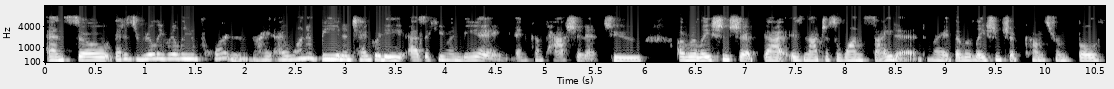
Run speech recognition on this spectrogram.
And so that is really, really important, right? I want to be in integrity as a human being and compassionate to a relationship that is not just one sided, right? The relationship comes from both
